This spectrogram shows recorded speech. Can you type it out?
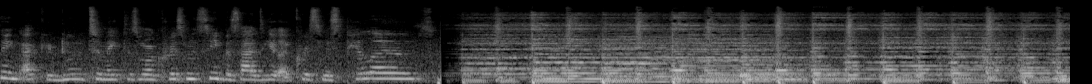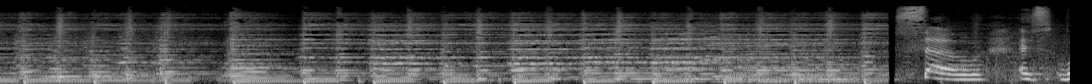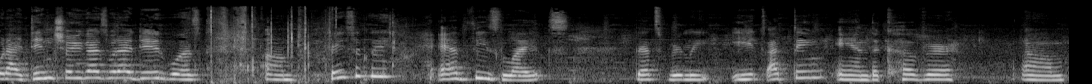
Nothing I could do to make this more Christmassy besides get like Christmas pillows. So, as what I didn't show you guys what I did was um, basically add these lights that's really it I think. And the cover um,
